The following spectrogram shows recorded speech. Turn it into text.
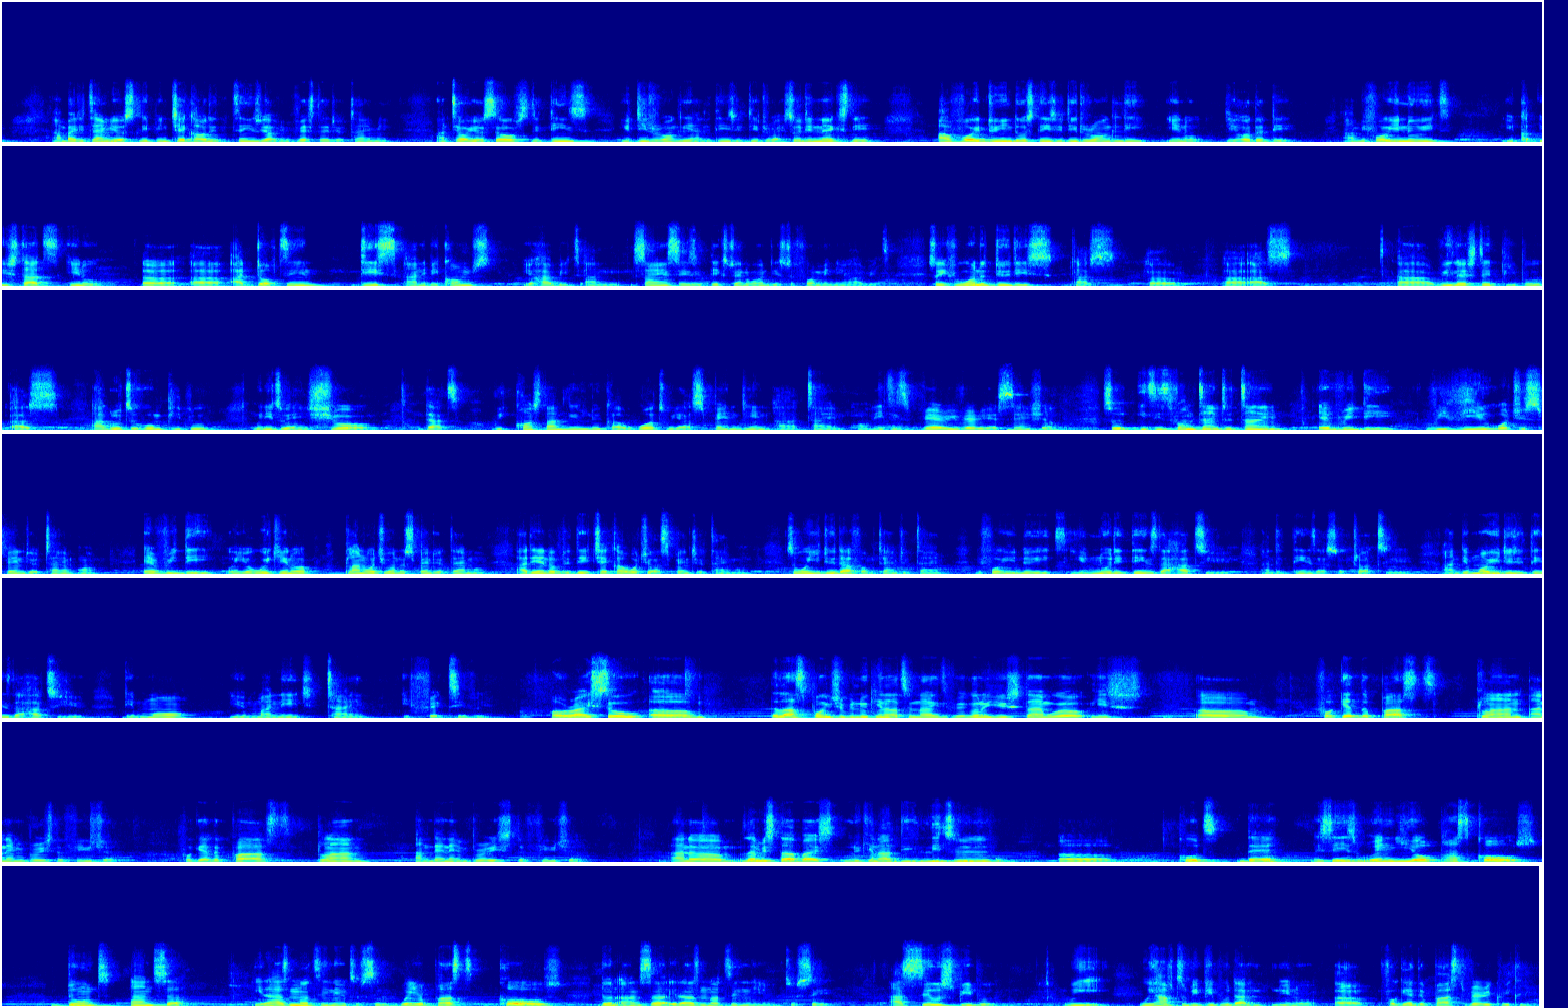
And by the time you're sleeping, check out the things you have invested your time in and tell yourselves the things you did wrongly and the things you did right. So the next day, avoid doing those things you did wrongly, you know, the other day. And before you know it, you you start, you know, uh, uh, adopting this and it becomes your habit. And science says it takes 21 days to form a new habit. So if you want to do this as uh, uh, as uh, real estate people, as agro to home people, we need to ensure that we constantly look at what we are spending our time on. It is very, very essential. So it is from time to time, every day, review what you spend your time on. Every day, when you're waking up, plan what you want to spend your time on. At the end of the day, check out what you have spent your time on. So when you do that from time to time, before you know it, you know the things that add to you and the things that subtract to you. And the more you do the things that add to you, the more you manage time effectively. All right, so um, the last point you'll be looking at tonight, if you're going to use time well, is um, forget the past, plan, and embrace the future. Forget the past, plan, and then embrace the future. And um, let me start by looking at the little uh, quote there. It says, When your past calls, don't answer. It has nothing new to say. When your past calls, don't answer. It has nothing new to say. As salespeople, we we have to be people that you know uh, forget the past very quickly.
